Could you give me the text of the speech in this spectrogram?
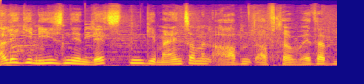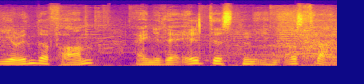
Alle genießen den letzten gemeinsamen Abend auf der Weatherby Rinderfarm, eine der ältesten in Australien.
